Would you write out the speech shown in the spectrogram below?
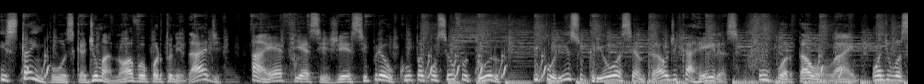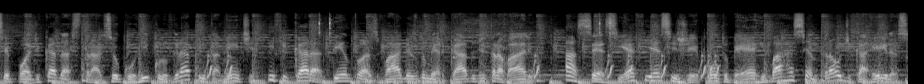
Está em busca de uma nova oportunidade? A FSG se preocupa com seu futuro e por isso criou a Central de Carreiras, um portal online onde você pode cadastrar seu currículo gratuitamente e ficar atento às vagas do mercado de trabalho. Acesse fsg.br barra Central de Carreiras,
